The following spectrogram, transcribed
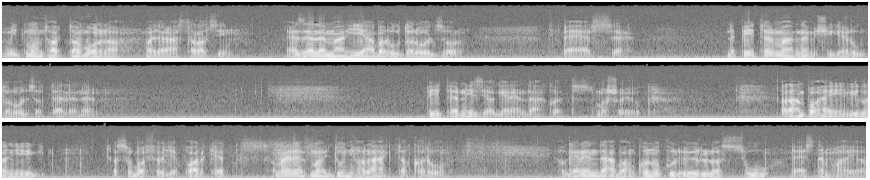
Mit mondhattam volna, magyarázta Laci. Ezzel ellen már hiába rúgdalódzol. Persze. De Péter már nem is igen rúgdalódzott ellene. Péter nézi a gerendákat, mosolyog. A lámpa helyén villanyég, a szobaföldje parkett, a merev nagy dunyha lágy takaró. A gerendában konokul őrül a szú, de ezt nem hallja.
